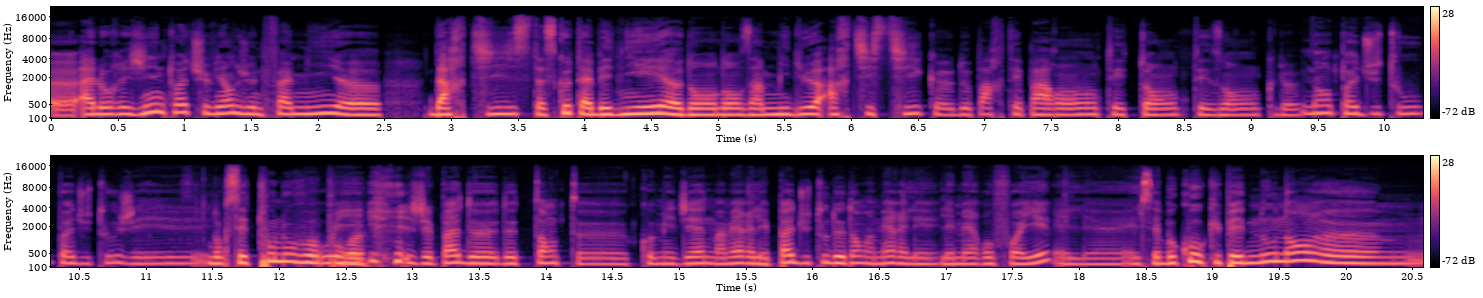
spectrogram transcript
euh, à l'origine, toi, tu viens d'une famille euh, d'artistes? Est-ce que tu as baigné euh, dans, dans un milieu artistique euh, de par tes parents, tes tantes, tes oncles? Non, pas du tout, pas du tout. J'ai Donc c'est tout nouveau pour eux. J'ai pas de, de tante euh, comédienne. Ma mère, elle est pas du tout dedans. Ma mère, elle est, elle est mère au foyer. Elle, euh, elle s'est beaucoup occupée de nous. Non, euh,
